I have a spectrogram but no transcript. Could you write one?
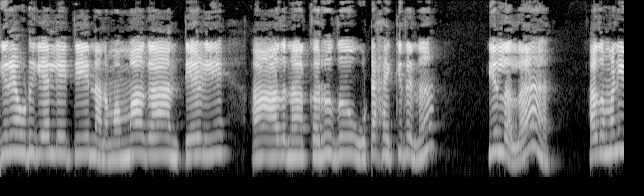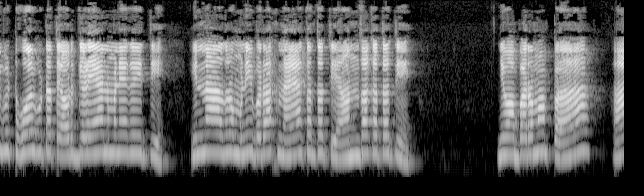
ಹಿರಿಯ ಹುಡುಗಿ ಎಲ್ಲಿ ಐತಿ ನನ್ನ ಮೊಮ್ಮಗ ಅಂತೇಳಿ ಆ, ಅದನ್ನ ಕರೆದು ಊಟ ಹಾಕಿದನ? ಇಲ್ಲಲ್ಲ? ಅದು ಮನಿ ಬಿಟ್ಟು ಹೋಗ್ಬಿಟ್ಟತೆ ಅವ್ರ ಗೆಳೆಯನ ಮನೆಯಾಗ ಐತಿ ಇನ್ನ ಅದ್ರ ಮನಿ ಬರಾಕ್ ನಾಯಕತ್ತತಿ ಅಂದಕತ್ತತಿ ನೀವ ಬರಮಪ್ಪ ಆ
